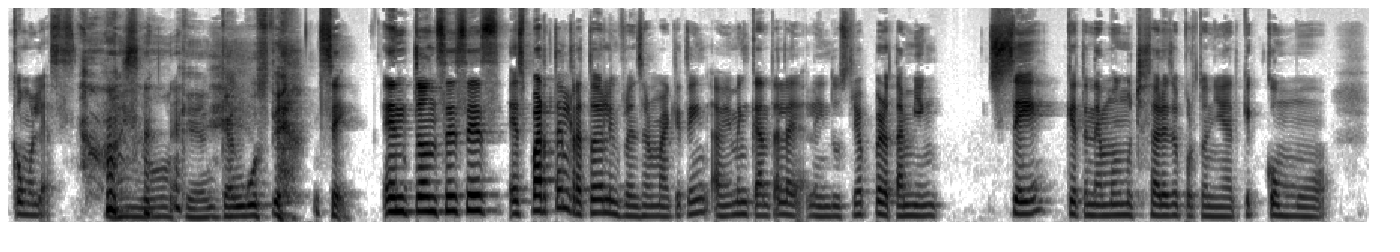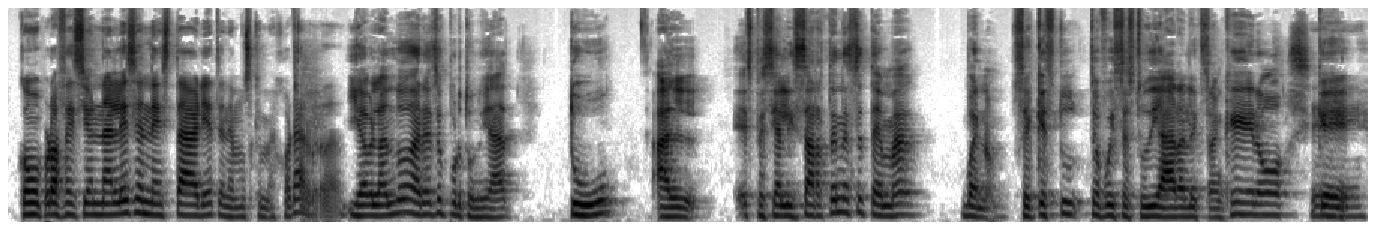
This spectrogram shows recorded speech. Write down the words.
¿Cómo le haces? Ay, no, qué, qué angustia. Sí. Entonces es, es parte del reto del influencer marketing. A mí me encanta la, la, industria, pero también sé que tenemos muchas áreas de oportunidad que como, como profesionales en esta área tenemos que mejorar, ¿verdad? Y hablando de áreas de oportunidad, tú al especializarte en este tema, bueno, sé que tú te fuiste a estudiar al extranjero, que,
